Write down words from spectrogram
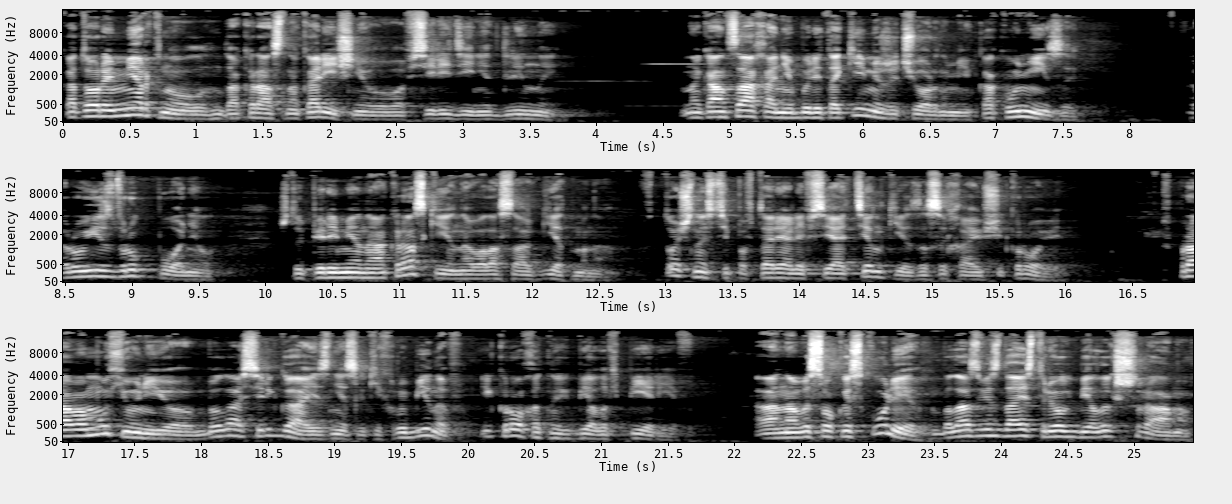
который меркнул до красно-коричневого в середине длины. На концах они были такими же черными, как у низы. Руиз вдруг понял, что перемены окраски на волосах Гетмана в точности повторяли все оттенки засыхающей крови правом ухе у нее была серьга из нескольких рубинов и крохотных белых перьев, а на высокой скуле была звезда из трех белых шрамов.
